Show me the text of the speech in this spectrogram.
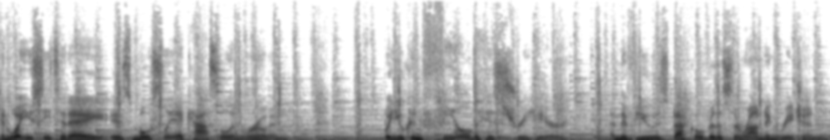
And what you see today is mostly a castle in ruin. But you can feel the history here, and the views back over the surrounding region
